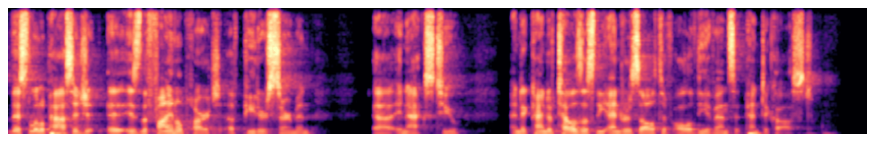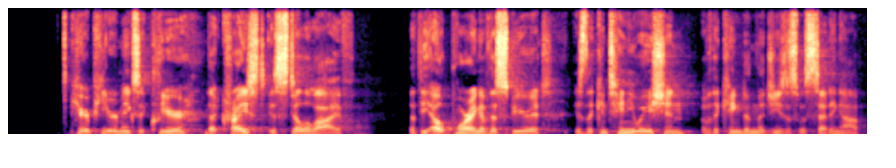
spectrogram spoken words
this little passage is the final part of Peter's sermon uh, in Acts 2, and it kind of tells us the end result of all of the events at Pentecost. Here, Peter makes it clear that Christ is still alive that the outpouring of the Spirit is the continuation of the kingdom that Jesus was setting up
